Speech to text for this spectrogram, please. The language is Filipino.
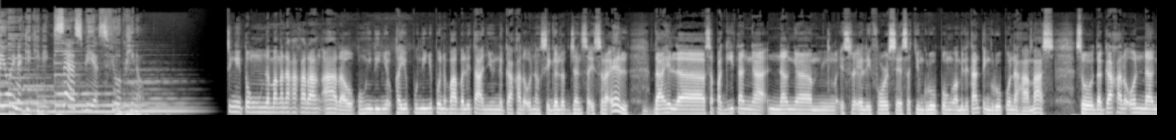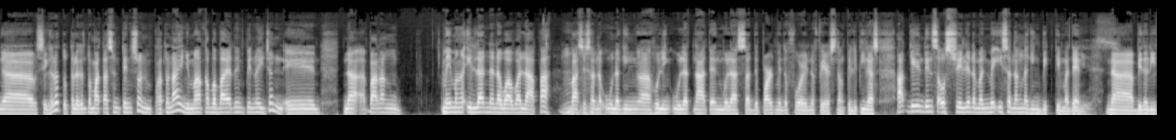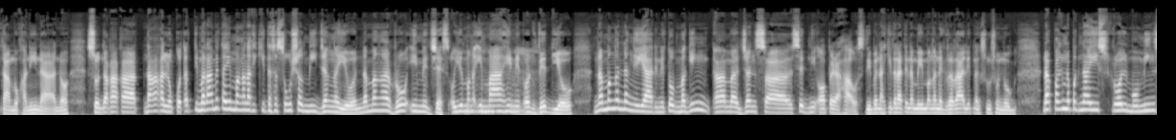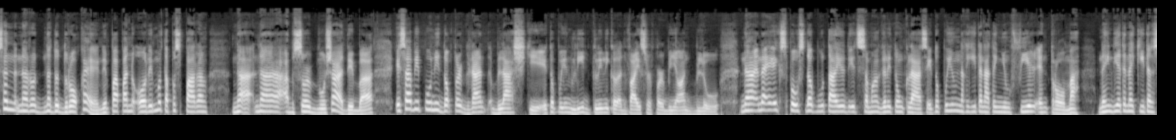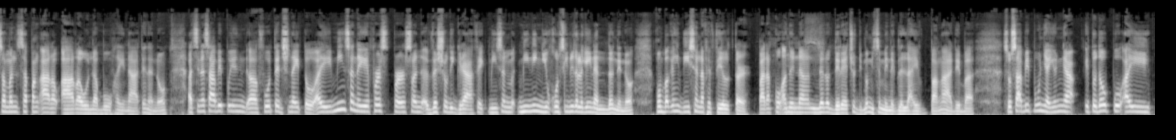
Kayo'y nakikinig sa SBS Filipino itong na mga nakakaraang araw kung hindi niyo kayo po ninyo po nababalitaan yung nagkakaroon ng sigalot diyan sa Israel mm-hmm. dahil uh, sa pagitan nga ng um, Israeli forces at yung grupong uh, militanteng grupo na Hamas. So nagkakaroon ng uh, sigalot o talagang tumataas yung tensyon. Pakatunayan yung mga kababayan ng Pinoy diyan eh, na parang may mga ilan na nawawala pa base sa naunaging uh, huling ulat natin mula sa Department of Foreign Affairs ng Pilipinas. At gayon din sa Australia naman may isa nang naging biktima din yes. na binalita mo kanina ano? So nakaka nakakalungkot. At marami tayong mga nakikita sa social media ngayon na mga raw images o yung mga mm. imahe nito or video na mga nangyayari nito maging um, dyan sa Sydney Opera House. Di ba? Nakikita natin na may mga nagrarally at nagsusunog. Na pag na pag na-scroll mo minsan narod nadodro ka eh papanoorin mo tapos parang na, na-absorb mo siya, 'di ba? Eh sabi po ni Dr. Grant Blashki, ito po yung lead clinical advisor for Beyond Blue, na na-expose daw po tayo dito sa mga ganitong klase. Ito po yung nakikita natin yung fear and trauma na hindi natin nakikita sa man sa pang-araw-araw na buhay natin, ano? At sinasabi po yung uh, footage na ito ay minsan ay first person visually graphic, minsan meaning yung kung sino talaga yung nandun, eh, no? Kumbaga hindi siya na-filter. Parang kung ano yes. ano na, na diretso, di ba? Minsan may nagla-live pa nga, 'di ba? So sabi po niya, yun nga, ito daw po ay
